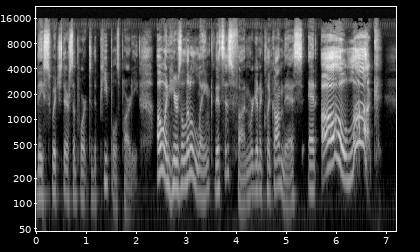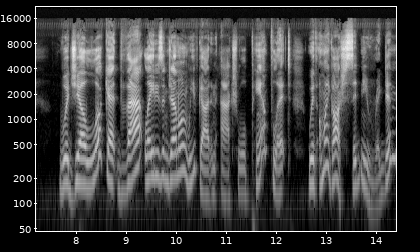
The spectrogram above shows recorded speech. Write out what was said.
they switched their support to the People's Party. Oh, and here's a little link. This is fun. We're going to click on this. And oh, look. Would you look at that, ladies and gentlemen? We've got an actual pamphlet with, oh my gosh, Sidney Rigdon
